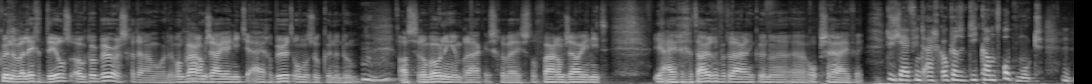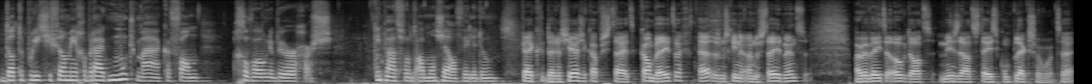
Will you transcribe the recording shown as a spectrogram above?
kunnen wellicht deels ook door burgers gedaan worden. Want waarom zou jij niet je eigen buurtonderzoek kunnen doen mhm. als er een woninginbraak is geweest? Of waarom zou je niet je eigen getuigenverklaring kunnen uh, opschrijven? Dus jij vindt eigenlijk ook dat het die kant op moet? Dat de politie veel meer gebruik moet maken van gewone burgers? In plaats van het allemaal zelf willen doen. Kijk, de recherchecapaciteit kan beter. Hè? Dat is misschien een understatement. Maar we weten ook dat misdaad steeds complexer wordt. Hè?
